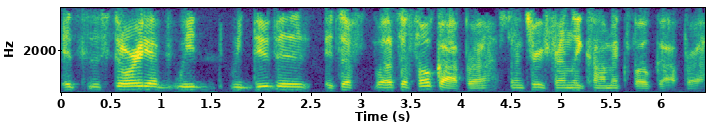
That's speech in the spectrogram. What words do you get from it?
it's the story of we we do the it's a well it's a folk opera, sensory friendly comic folk opera,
